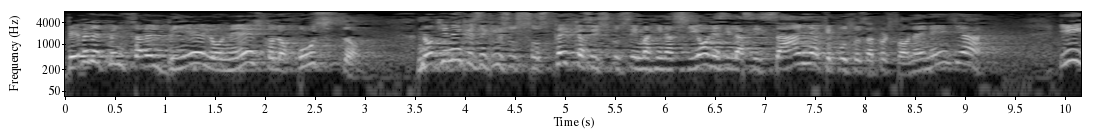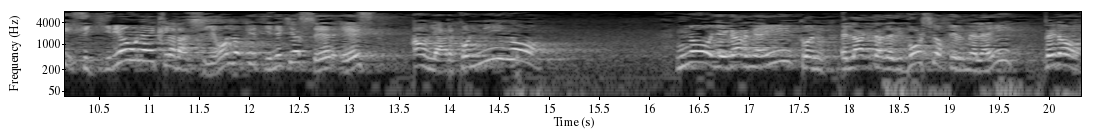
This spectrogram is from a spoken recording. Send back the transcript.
Debe de pensar el bien, lo honesto, lo justo. No tienen que seguir sus sospechas y sus imaginaciones y la cizaña que puso esa persona en ella. Y si quiere una declaración, lo que tiene que hacer es hablar conmigo. No llegarme ahí con el acta de divorcio, firmela ahí, pero,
